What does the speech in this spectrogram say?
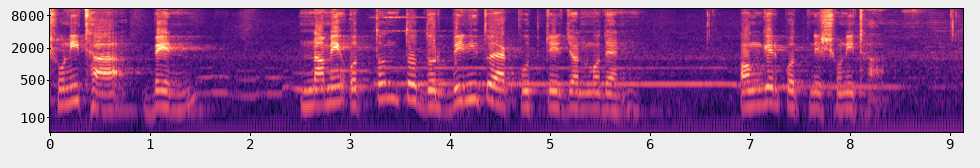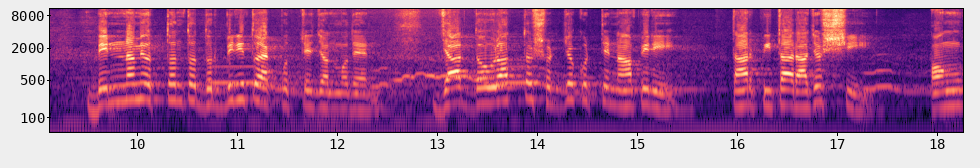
সুনিথা বেন নামে অত্যন্ত দুর্বিনীত এক পুত্রের জন্ম দেন, অঙ্গের পত্নী সুনিথা। বেন নামে অত্যন্ত দুর্বিনীত এক পুত্রের জন্ম দেন, যার দৌরাত্ম সহ্য করতে না পেরে তার পিতা রাজস্বী অঙ্গ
